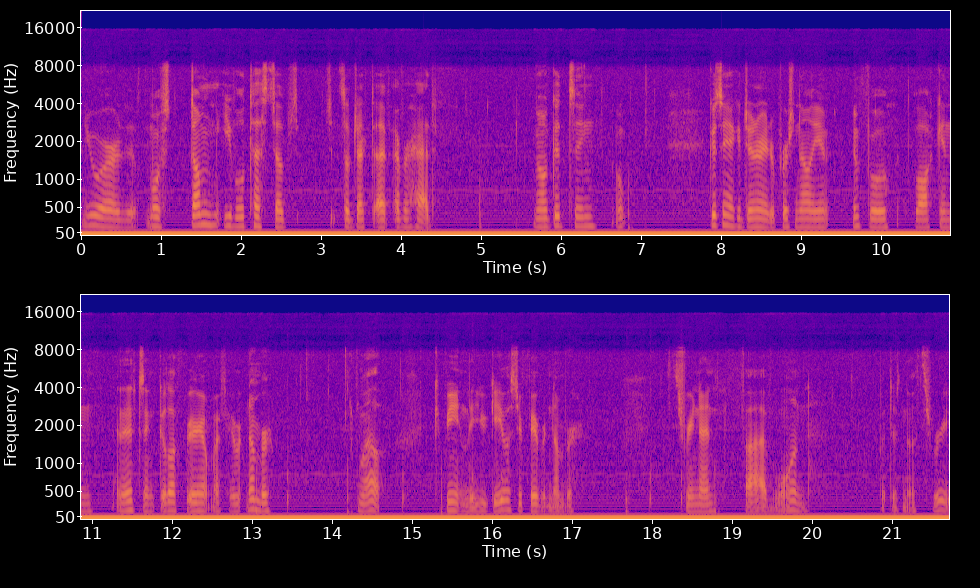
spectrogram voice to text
You are the most dumb, evil test sub subject I've ever had. Well, good thing. Oh, good thing I could generate a personality info lock in an instant. Good luck figuring out my favorite number. Well, conveniently, you gave us your favorite number. 3951 but there's no 3.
